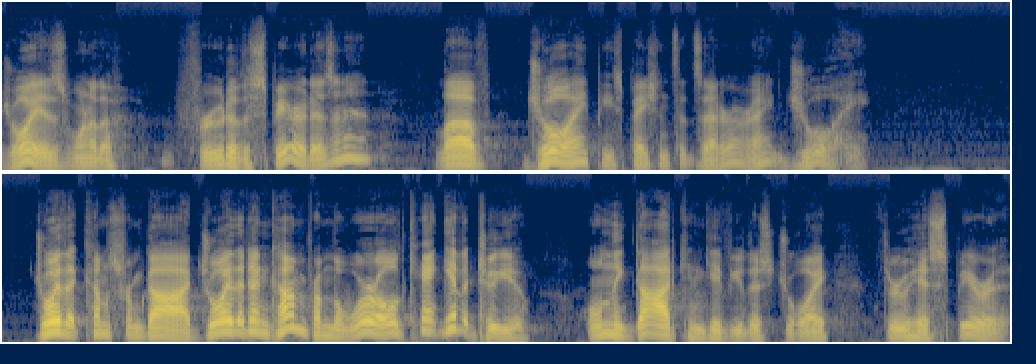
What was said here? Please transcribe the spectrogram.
joy is one of the fruit of the Spirit, isn't it? Love, joy, peace, patience, etc., right? Joy. Joy that comes from God. Joy that doesn't come from the world, can't give it to you. Only God can give you this joy through His Spirit.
